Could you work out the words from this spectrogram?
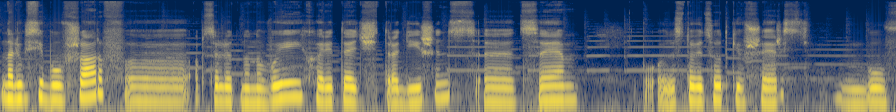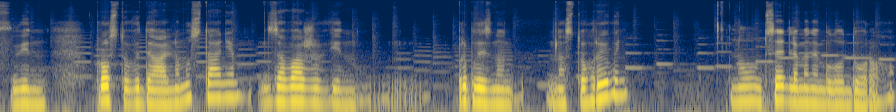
На люксі був шарф, е, абсолютно новий Heritage Traditions. Е, Це 100% шерсть. Був він просто в ідеальному стані. Заважив він приблизно на 100 гривень. Ну, це для мене було дорого.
